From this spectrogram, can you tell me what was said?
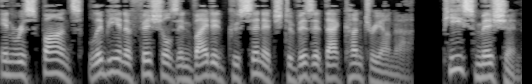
In response, Libyan officials invited Kucinich to visit that country on a peace mission,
